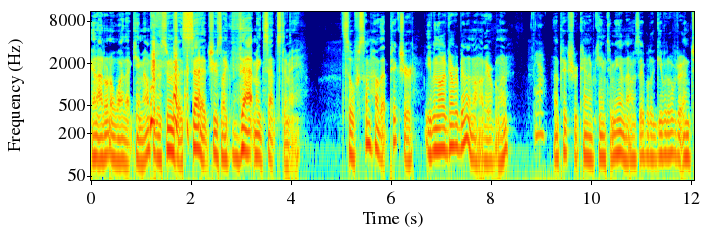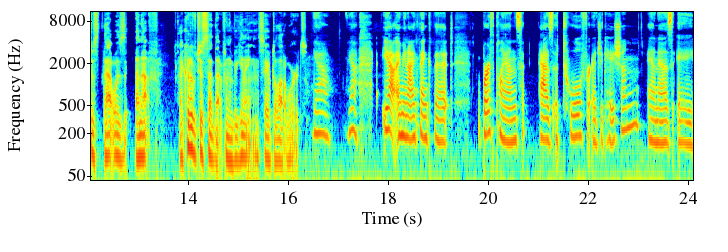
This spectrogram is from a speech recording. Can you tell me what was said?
And I don't know why that came out, but as soon as I said it, she was like, that makes sense to me. So somehow that picture, even though I've never been in a hot air balloon, yeah, that picture kind of came to me and I was able to give it over to her. And just that was enough. I could have just said that from the beginning and saved a lot of words. Yeah. Yeah. Yeah. I mean, I think that birth plans as a tool for education and as a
